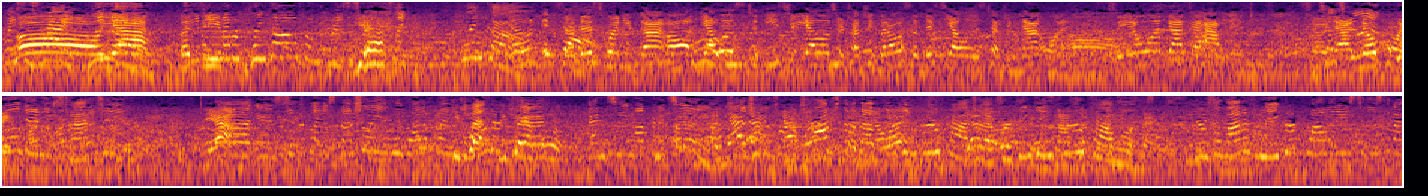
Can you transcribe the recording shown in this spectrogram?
the. Is Oh, Right. Plinko. yeah. But Does see- anybody remember Plinko from the Price is Yeah. Right? It's like Plinko. And so this one you've got all yellows to these two yellows are touching, but also this yellow is touching that one. So you don't want that to happen. So, So that really no a points. cool game of strategy. Yeah. That is super fun, especially if you want to play with a play- younger you play kid a- and team up in a team. yeah, Because you can sort of talk to them about You thinking through projects or thinking through problems. There's a lot of maker qualities to this that I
